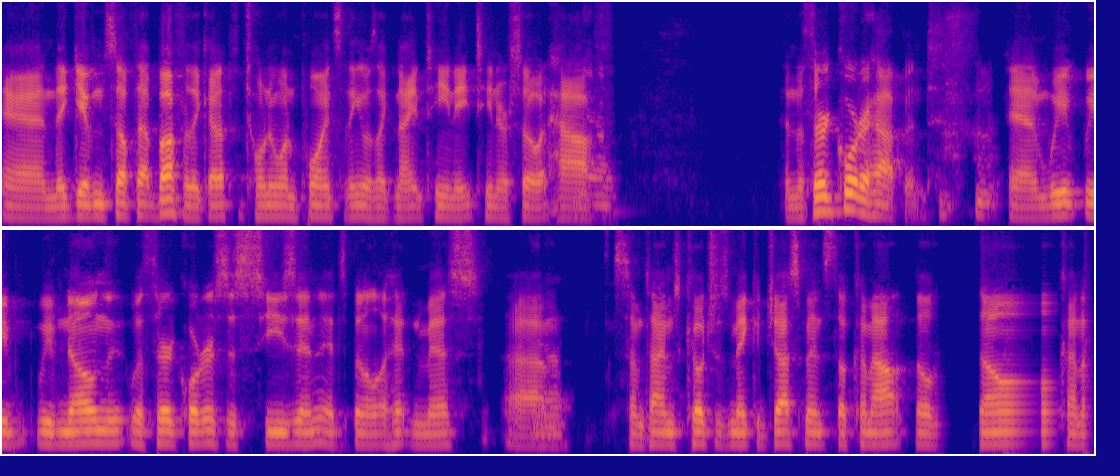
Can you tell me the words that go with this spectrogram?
and they gave themselves that buffer. They got up to 21 points. I think it was like 19, 18 or so at half. Yeah. And the third quarter happened, and we, we've we've known with third quarters this season it's been a little hit and miss. Um, yeah. sometimes coaches make adjustments. They'll come out, they'll know, kind of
